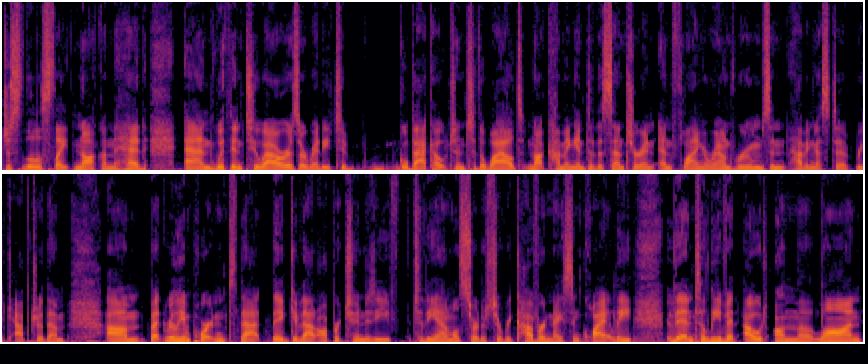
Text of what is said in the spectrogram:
just a little slight knock on the head and within 2 hours are ready to go back out into the wild, not coming into the center and, and flying around rooms and having us to recapture them. Um, but really important that they give that opportunity to the animals sort of to recover nice and quietly, then to leave it out on the lawn.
